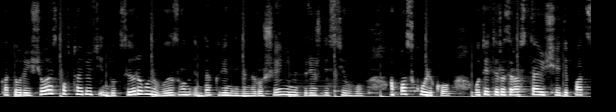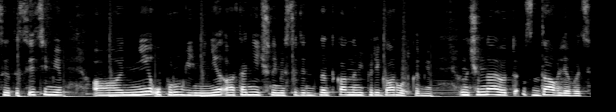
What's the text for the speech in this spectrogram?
который, еще раз повторюсь, индуцирован, вызван эндокринными нарушениями прежде всего. А поскольку вот эти разрастающие адипоциты с этими а, неупругими, неатоничными соединительно-тканными перегородками начинают сдавливать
